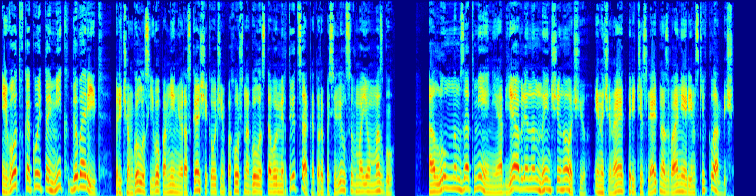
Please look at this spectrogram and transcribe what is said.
И вот в какой-то миг говорит, причем голос его, по мнению рассказчика, очень похож на голос того мертвеца, который поселился в моем мозгу. О лунном затмении, объявленном нынче ночью, и начинает перечислять названия римских кладбищ.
